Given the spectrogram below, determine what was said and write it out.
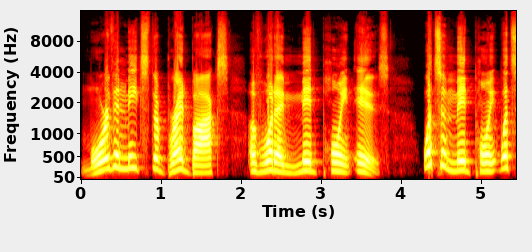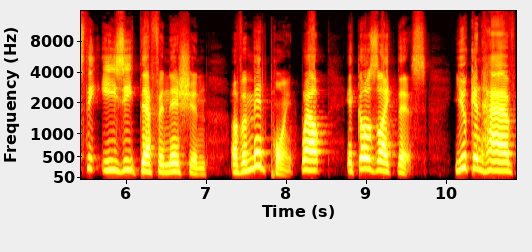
more than meets the bread box of what a midpoint is. What's a midpoint? What's the easy definition of a midpoint? Well, it goes like this you can have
